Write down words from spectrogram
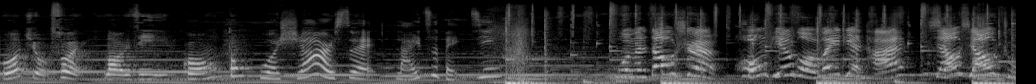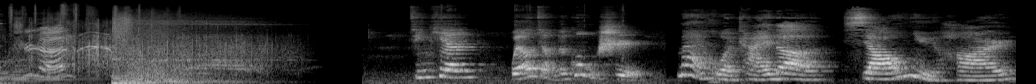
我九岁，来自广东。我十二岁，来自北京。我们都是红苹果微电台小小主持人。今天我要讲的故事《卖火柴的小女孩》。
